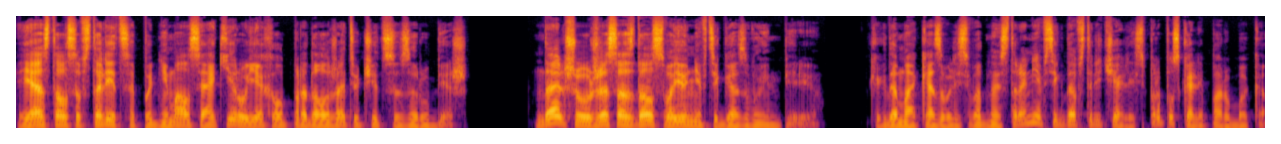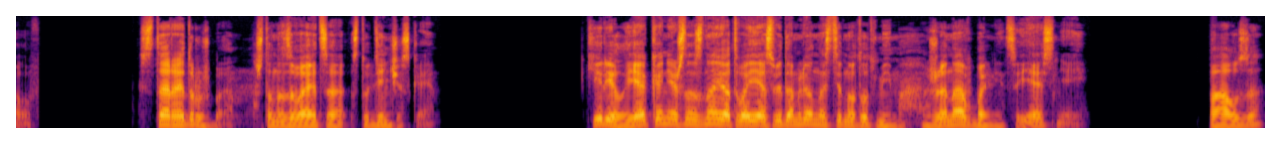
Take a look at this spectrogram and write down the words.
Я остался в столице, поднимался, а Кир уехал продолжать учиться за рубеж. Дальше уже создал свою нефтегазовую империю. Когда мы оказывались в одной стране, всегда встречались, пропускали пару бокалов. Старая дружба, что называется студенческая. «Кирилл, я, конечно, знаю о твоей осведомленности, но тут мимо. Жена в больнице, я с ней». Пауза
